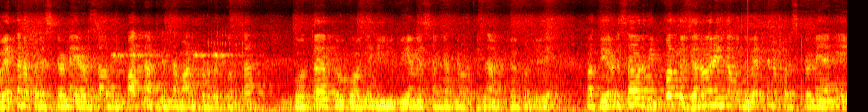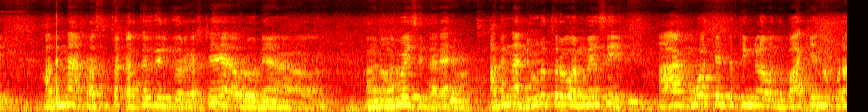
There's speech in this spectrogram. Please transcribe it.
ವೇತನ ಪರಿಷ್ಕರಣೆ ಎರಡು ಸಾವಿರದ ಇಪ್ಪತ್ನಾಲ್ಕರಿಂದ ಮಾಡಿಕೊಡ್ಬೇಕು ಅಂತ ಒತ್ತಾಯಪೂರ್ವಕವಾಗಿ ಇಲ್ಲಿ ಬಿ ಎಂ ಎಸ್ ಸಂಘಟನೆ ವತಿಯಿಂದ ನಾವು ಕೇಳ್ಕೊತೀವಿ ಮತ್ತು ಎರಡು ಸಾವಿರದ ಇಪ್ಪತ್ತು ಜನವರಿಯಿಂದ ಒಂದು ವೇತನ ಪರಿಷ್ಕರಣೆಯಾಗಿ ಅದನ್ನು ಪ್ರಸ್ತುತ ಕರ್ತವ್ಯದಲ್ಲಿದ್ದವ್ರಿಗಷ್ಟೇ ಅವರು ಅನ್ವಯಿಸಿದ್ದಾರೆ. ಅದನ್ನ ನಿವೃತ್ತರಿಗೂ ಅನ್ವಯಿಸಿ, ಆ ಮೂವತ್ತೆಂಟು ತಿಂಗಳ ಒಂದು ಬಾಕಿಯನ್ನು ಕೂಡ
